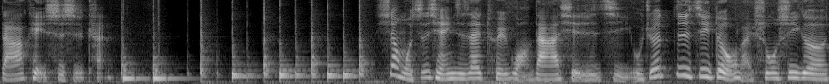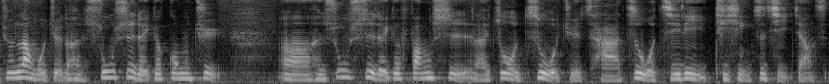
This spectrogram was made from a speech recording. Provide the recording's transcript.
大家可以试试看。像我之前一直在推广大家写日记，我觉得日记对我来说是一个就让我觉得很舒适的一个工具。嗯，很舒适的一个方式来做自我觉察、自我激励、提醒自己，这样子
